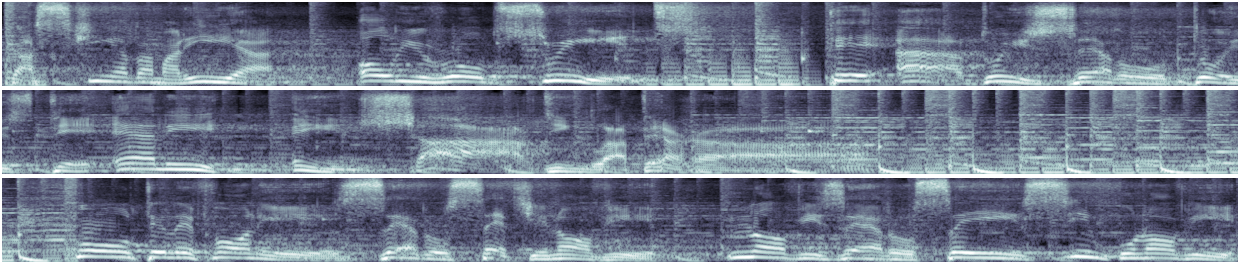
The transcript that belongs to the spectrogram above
Tasquinha da Maria, Holy Road Street, TA202DN, em Chard, Inglaterra. Com o telefone 079 906 59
